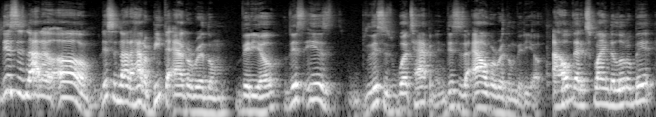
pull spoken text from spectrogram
this is not a, uh, this is not a how to beat the algorithm video. This is, this is what's happening. This is an algorithm video. I hope that explained a little bit.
